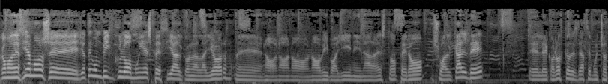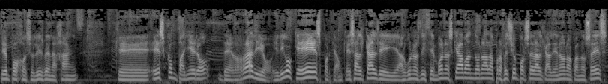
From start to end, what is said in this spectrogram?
como decíamos, eh, yo tengo un vínculo muy especial con Alayor. Eh, no, no, no, no vivo allí ni nada de esto, pero su alcalde eh, le conozco desde hace mucho tiempo, José Luis Benaján, que es compañero de radio. Y digo que es, porque aunque es alcalde y algunos dicen, bueno, es que ha abandonado la profesión por ser alcalde. No, no, cuando se es,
